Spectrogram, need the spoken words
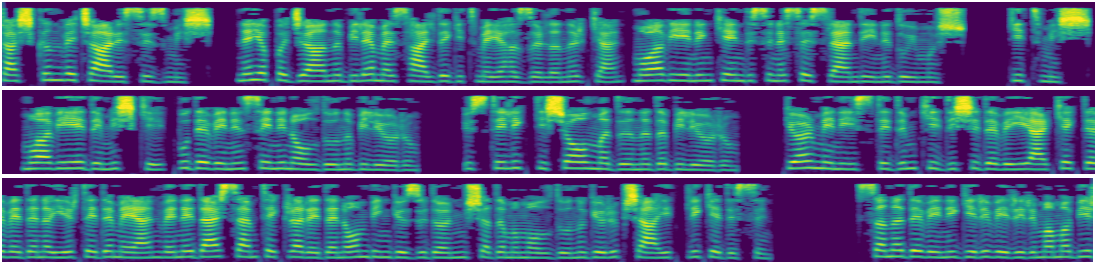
şaşkın ve çaresizmiş. Ne yapacağını bilemez halde gitmeye hazırlanırken, Muaviye'nin kendisine seslendiğini duymuş. Gitmiş. Muaviye demiş ki, bu devenin senin olduğunu biliyorum. Üstelik dişi olmadığını da biliyorum. Görmeni istedim ki dişi deveyi erkek deveden ayırt edemeyen ve ne dersem tekrar eden on bin gözü dönmüş adamım olduğunu görüp şahitlik edesin. Sana deveni geri veririm ama bir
